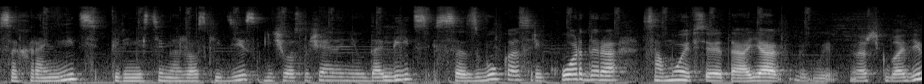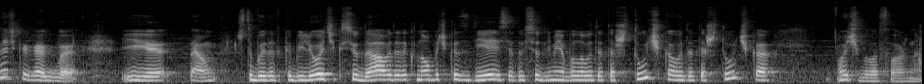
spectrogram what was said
сохранить, перенести на жесткий диск, ничего случайно не удалить с звука, с рекордера, самой все это. А я как бы немножечко блондиночка как бы, и там, чтобы этот кабелечек сюда, вот эта кнопочка здесь, это все для меня была вот эта штучка, вот эта штучка. Очень было сложно.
